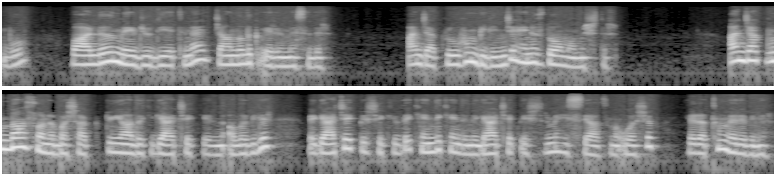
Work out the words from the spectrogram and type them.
Bu, varlığın mevcudiyetine canlılık verilmesidir. Ancak ruhun bilinci henüz doğmamıştır. Ancak bundan sonra Başak dünyadaki gerçek yerini alabilir ve gerçek bir şekilde kendi kendini gerçekleştirme hissiyatına ulaşıp yaratım verebilir.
